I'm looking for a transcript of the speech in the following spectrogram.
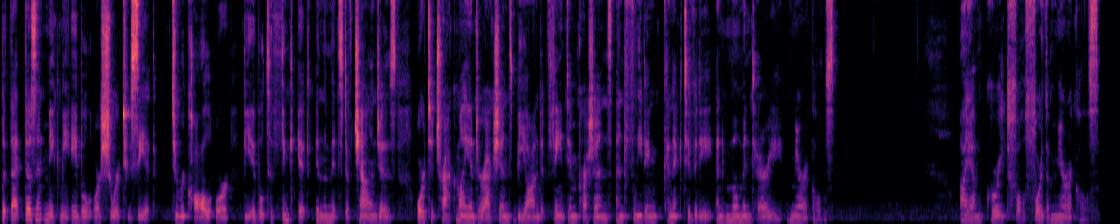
but that doesn't make me able or sure to see it, to recall or be able to think it in the midst of challenges or to track my interactions beyond faint impressions and fleeting connectivity and momentary miracles. I am grateful for the miracles.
